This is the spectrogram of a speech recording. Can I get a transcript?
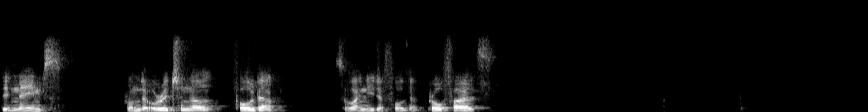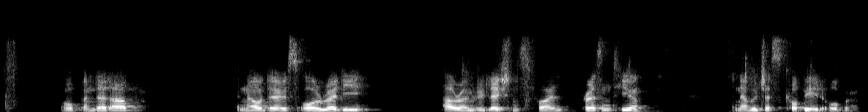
the names from the original folder. So I need a folder profiles. Open that up. And now there's already param relations file present here. And I will just copy it over.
